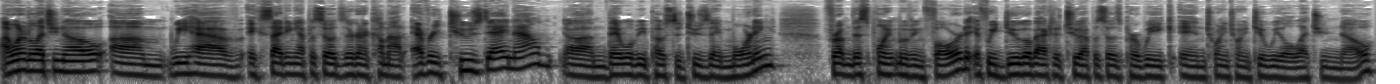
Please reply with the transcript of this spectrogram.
I wanted to let you know um, we have exciting episodes. They're going to come out every Tuesday now. Um, they will be posted Tuesday morning from this point moving forward. If we do go back to two episodes per week in 2022, we'll let you know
